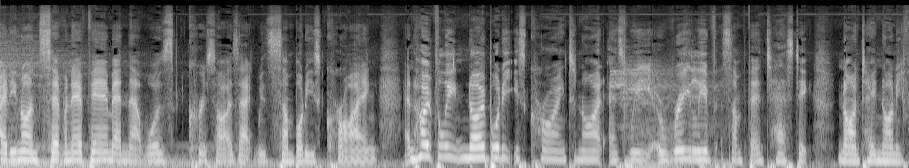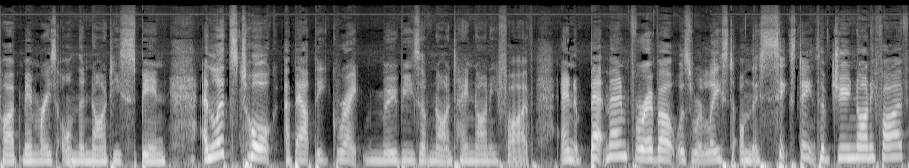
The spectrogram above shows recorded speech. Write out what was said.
89.7 FM, and that was Chris Isaac with Somebody's Crying. And hopefully, nobody is crying tonight as we relive some fantastic 1995 memories on the 90s spin. And let's talk about the great movies of 1995. And Batman Forever was released on the 16th of June 95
